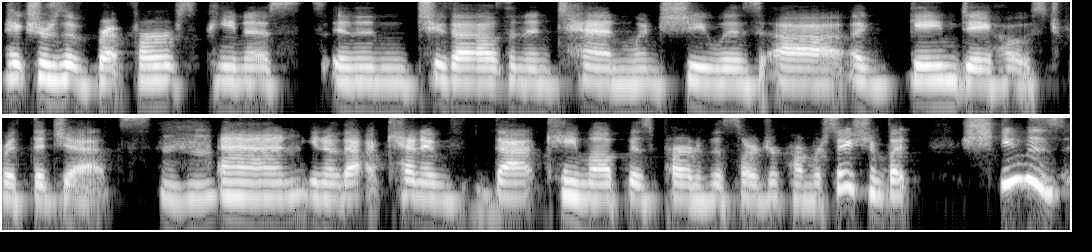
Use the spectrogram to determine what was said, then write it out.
pictures of Brett Favre's penis in 2010 when she was uh, a game day host for the Jets. Mhm. And, you know, that kind of, that came up as part of this larger conversation, but she was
